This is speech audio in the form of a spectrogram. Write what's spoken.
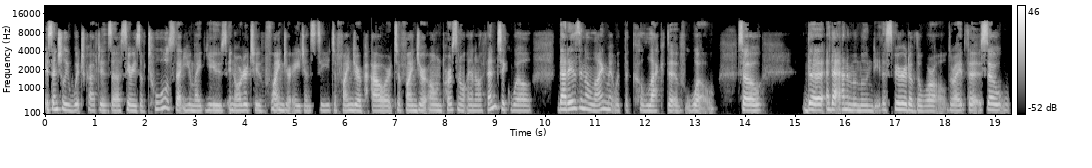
essentially witchcraft is a series of tools that you might use in order to find your agency, to find your power, to find your own personal and authentic will that is in alignment with the collective will. So the the anima mundi, the spirit of the world, right? The, so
